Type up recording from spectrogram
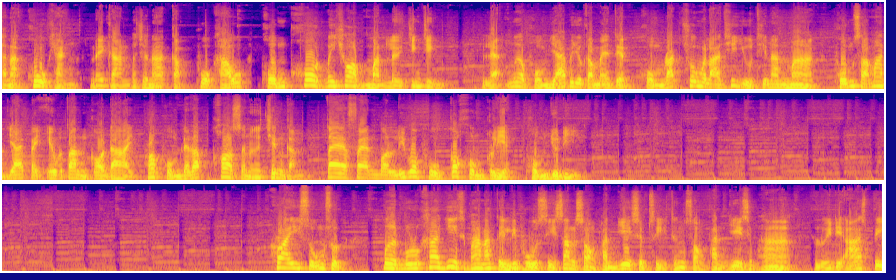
ฐานะคู่แข่งในการเผชิญหน้ากับพวกเขา ผมโคตรไม่ชอบมันเลยจริง ๆ และเมื่อผมย้ายไปอยู่กับแมนเต็ดผมรักช่วงเวลาที่อยู่ที่นั่นมาก ผมสามารถย้ายไปเอเวอร์ตันก็ได้ เพราะผมได้รับข้อเสนอเช่นกัน แต่แฟนบอลลิเวอร์พูลก็คงเกลียดผมอยู่ดีใครสูงสุด เปิดมูลค่า 25 นักเตะลิพูซีซั่น 2024-2025 ลุยดิอาสปี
